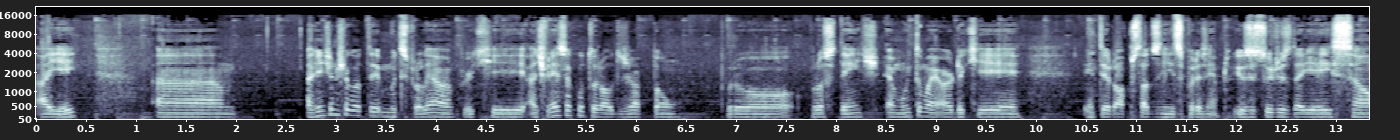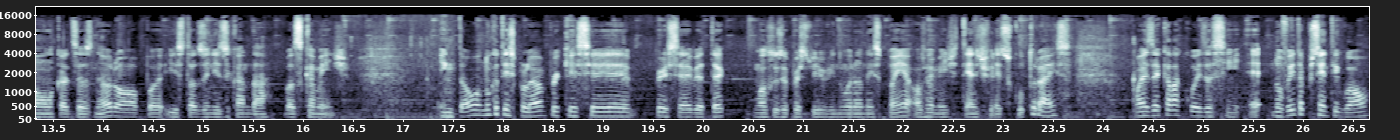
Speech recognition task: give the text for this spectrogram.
a EA. Uh, a gente não chegou a ter muitos problemas porque a diferença cultural do Japão pro, pro ocidente é muito maior do que entre Europa e Estados Unidos, por exemplo. E os estúdios da EA são localizados na Europa e Estados Unidos e Canadá, basicamente. Então nunca tem esse problema porque você percebe até uma coisa que eu percebi vindo morando na Espanha, obviamente tem as diferenças culturais, mas é aquela coisa assim, é 90% igual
